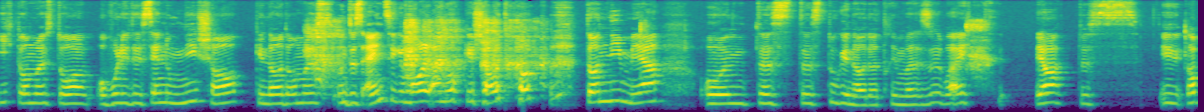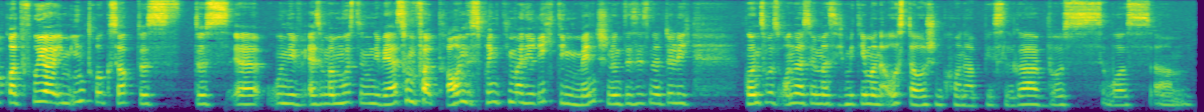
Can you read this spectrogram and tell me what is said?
ich damals da, obwohl ich die Sendung nie schaue, genau damals und das einzige Mal auch noch geschaut habe, dann nie mehr. Und dass, dass du genau da drin warst. Also war echt, ja, das, ich habe gerade früher im Intro gesagt, dass, dass äh, also man muss dem Universum vertrauen, das bringt immer die richtigen Menschen und das ist natürlich ganz was anderes, wenn man sich mit jemandem austauschen kann, ein bisschen. Gell? Was, was ähm,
